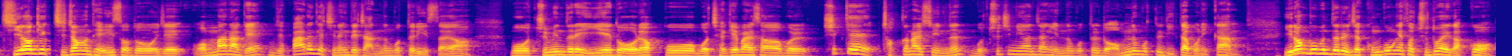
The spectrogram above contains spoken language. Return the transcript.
지역이 지정은 돼 있어도 이제 원만하게 이제 빠르게 진행되지 않는 곳들이 있어요. 뭐 주민들의 이해도 어렵고 뭐 재개발 사업을 쉽게 접근할 수 있는 뭐 추진위원장이 있는 곳들도 없는 곳들도 있다 보니까 이런 부분들을 이제 공공에서 주도해 갖고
